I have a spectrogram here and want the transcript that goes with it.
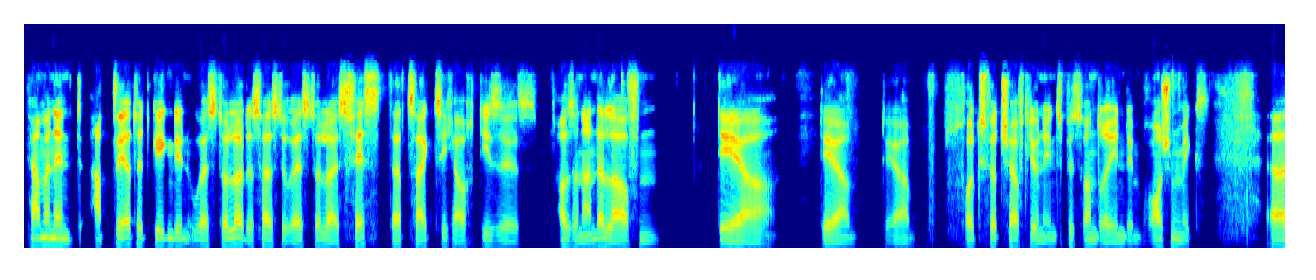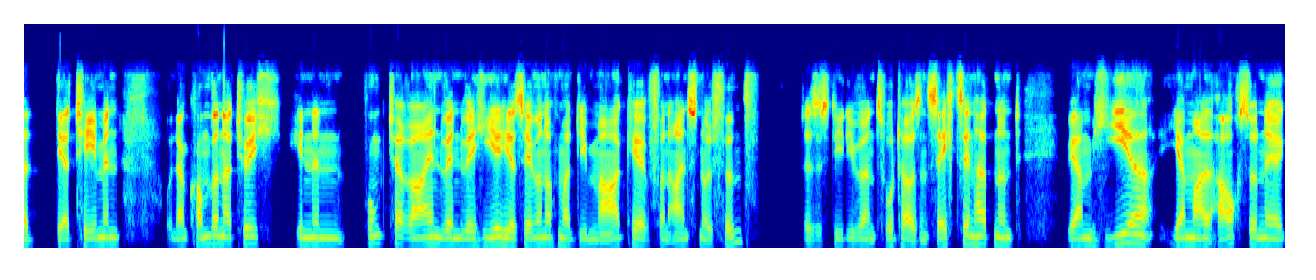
permanent abwertet gegen den US-Dollar. Das heißt, der US-Dollar ist fest. Da zeigt sich auch dieses Auseinanderlaufen der, der, der volkswirtschaftlichen und insbesondere in dem Branchenmix äh, der Themen. Und dann kommen wir natürlich in einen Punkt herein, wenn wir hier, hier sehen wir nochmal die Marke von 105. Das ist die, die wir in 2016 hatten. Und wir haben hier ja mal auch so eine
